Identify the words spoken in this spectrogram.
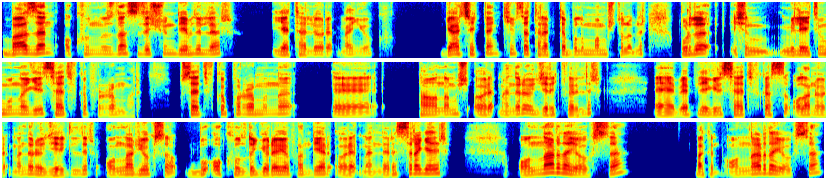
bazen okulunuzdan size şunu diyebilirler. Yeterli öğretmen yok. Gerçekten kimse talepte bulunmamış da olabilir. Burada şimdi Milli Eğitim'in bununla ilgili sertifika programı var. Bu sertifika programını eee tamamlamış öğretmenlere öncelik verilir. Eee web ile ilgili sertifikası olan öğretmenler önceliklidir. Onlar yoksa bu okulda görev yapan diğer öğretmenlere sıra gelir. Onlar da yoksa bakın onlar da yoksa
